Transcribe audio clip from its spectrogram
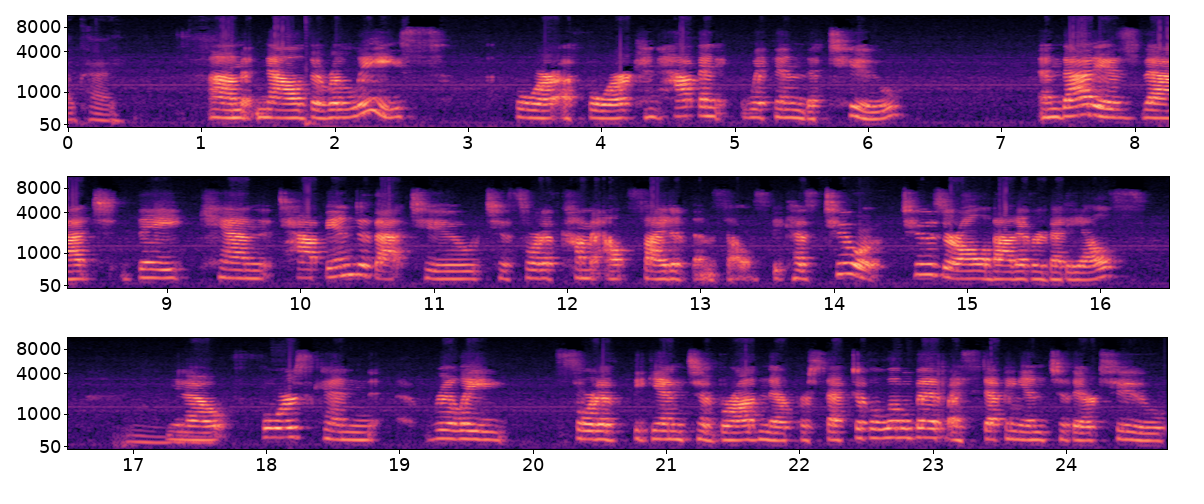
Okay. Um, now, the release for a four can happen within the two, and that is that they can tap into that two to sort of come outside of themselves because two are, twos are all about everybody else. Mm-hmm. You know, fours can really sort of begin to broaden their perspective a little bit by stepping into their two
